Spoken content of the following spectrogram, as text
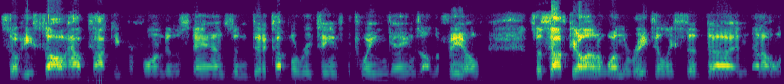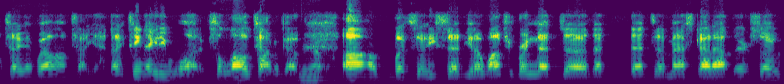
So he saw how Cocky performed in the stands and did a couple of routines between games on the field. So South Carolina won the regional. He said, uh, and, and, I won't tell you. Well, I'll tell you, 1981. It was a long time ago. Yep. Uh, but so he said, you know, why don't you bring that uh, that that uh, mascot out there? So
